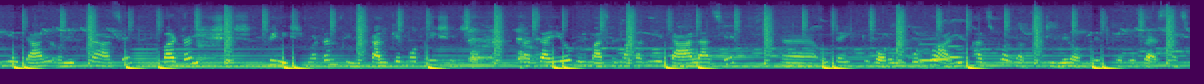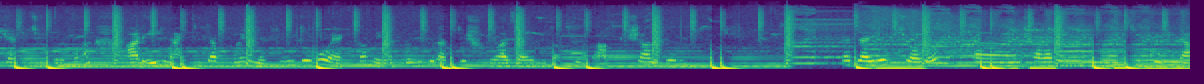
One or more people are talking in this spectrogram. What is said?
দিয়ে ডাল অনেকটা আছে। মাটন শেষ ফিনিশ মাটন ফিনিশ কালকের মধ্যেই শেষ। যাই হোক, ওই মাছের মাথা দিয়ে ডাল আছে। ওটা একটু গরম করব, আলু ভাজবো আর ভাবছি ডিমের অমলেট করব। ব্যাস, আজকে আর কিছু করব না। আর এই নাইটিটা পরে নতুন দেবো একদম। এটা পরে কিন্তু রাত্রে শোয়া যায় বিশাল গরম। তা যাই হোক, চলো। আহ, সারাদিন উম, কী করি না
